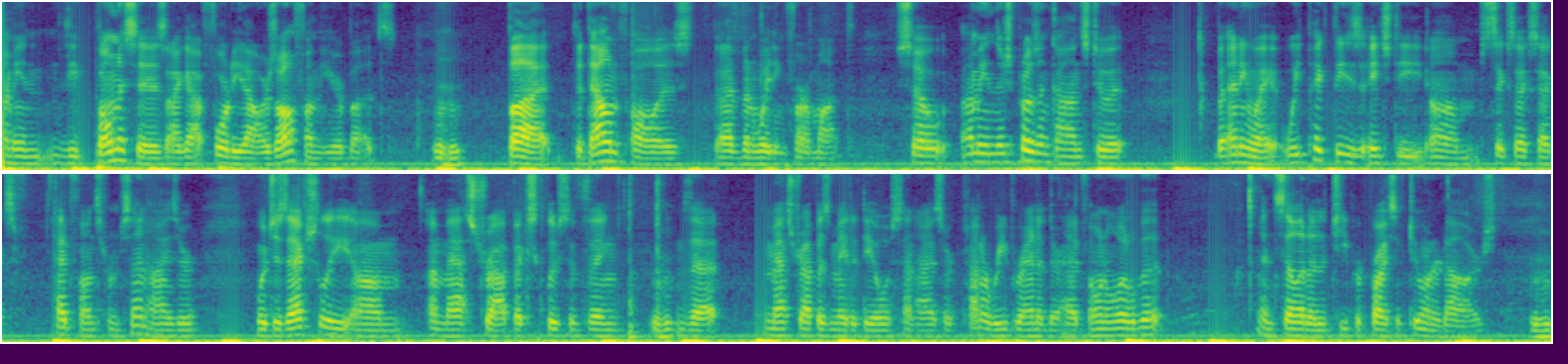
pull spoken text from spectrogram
I mean, the bonus is I got forty dollars off on the earbuds, hmm but the downfall is that I've been waiting for a month. So, I mean, there's pros and cons to it. But anyway, we picked these HD um, 6XX headphones from Sennheiser, which is actually um, a Massdrop exclusive thing Mhm. that Massdrop has made a deal with Sennheiser, kind of rebranded their headphone a little bit, and sell it at a cheaper price of two hundred dollars. Mhm.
